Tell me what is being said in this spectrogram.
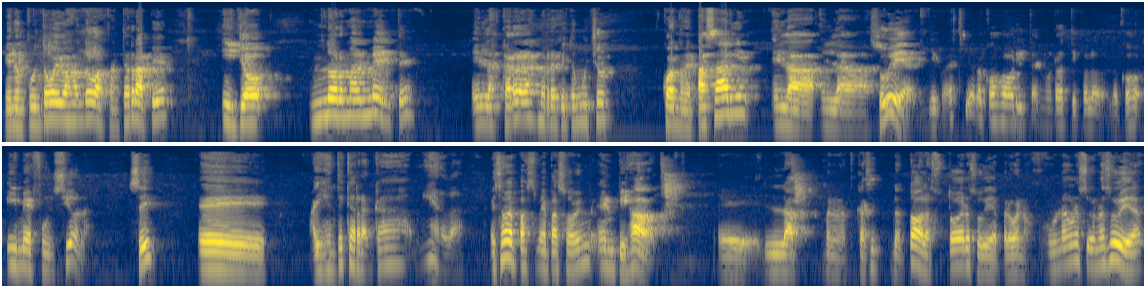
Y en un punto voy bajando bastante rápido. Y yo normalmente en las carreras me repito mucho cuando me pasa alguien en la, en la subida. Digo, esto yo lo cojo ahorita, en un ratico lo, lo cojo y me funciona. ¿Sí? Eh, hay gente que arranca mierda. Eso me, pas- me pasó en, en Pijado. Eh, bueno, casi no, toda, la, toda era subida, pero bueno, una, subida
